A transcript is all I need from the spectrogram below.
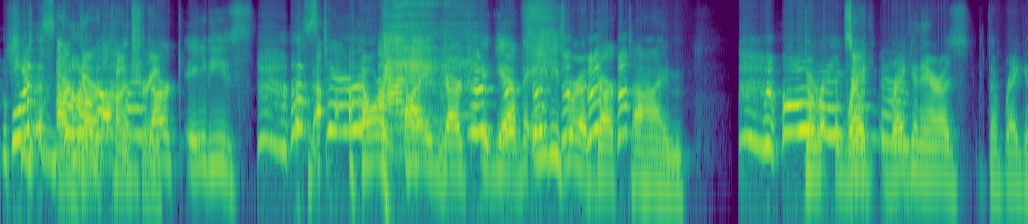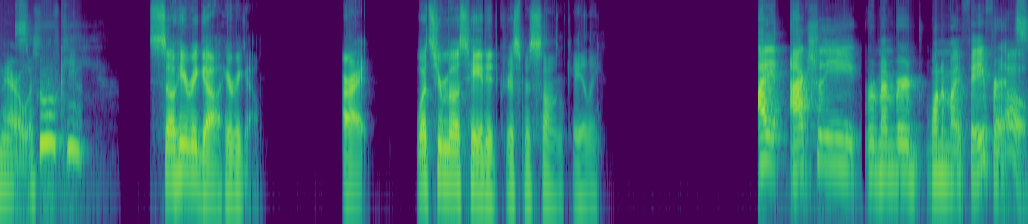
What is Our dark on? country. Dark 80s. That's Horrifying terrifying. dark. Yeah, the 80s were a dark time. oh The my Re- Re- Reagan era's the Reagan era was spooky. So here we go. Here we go. All right. What's your most hated Christmas song, Kaylee? I actually remembered one of my favorites. Oh.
